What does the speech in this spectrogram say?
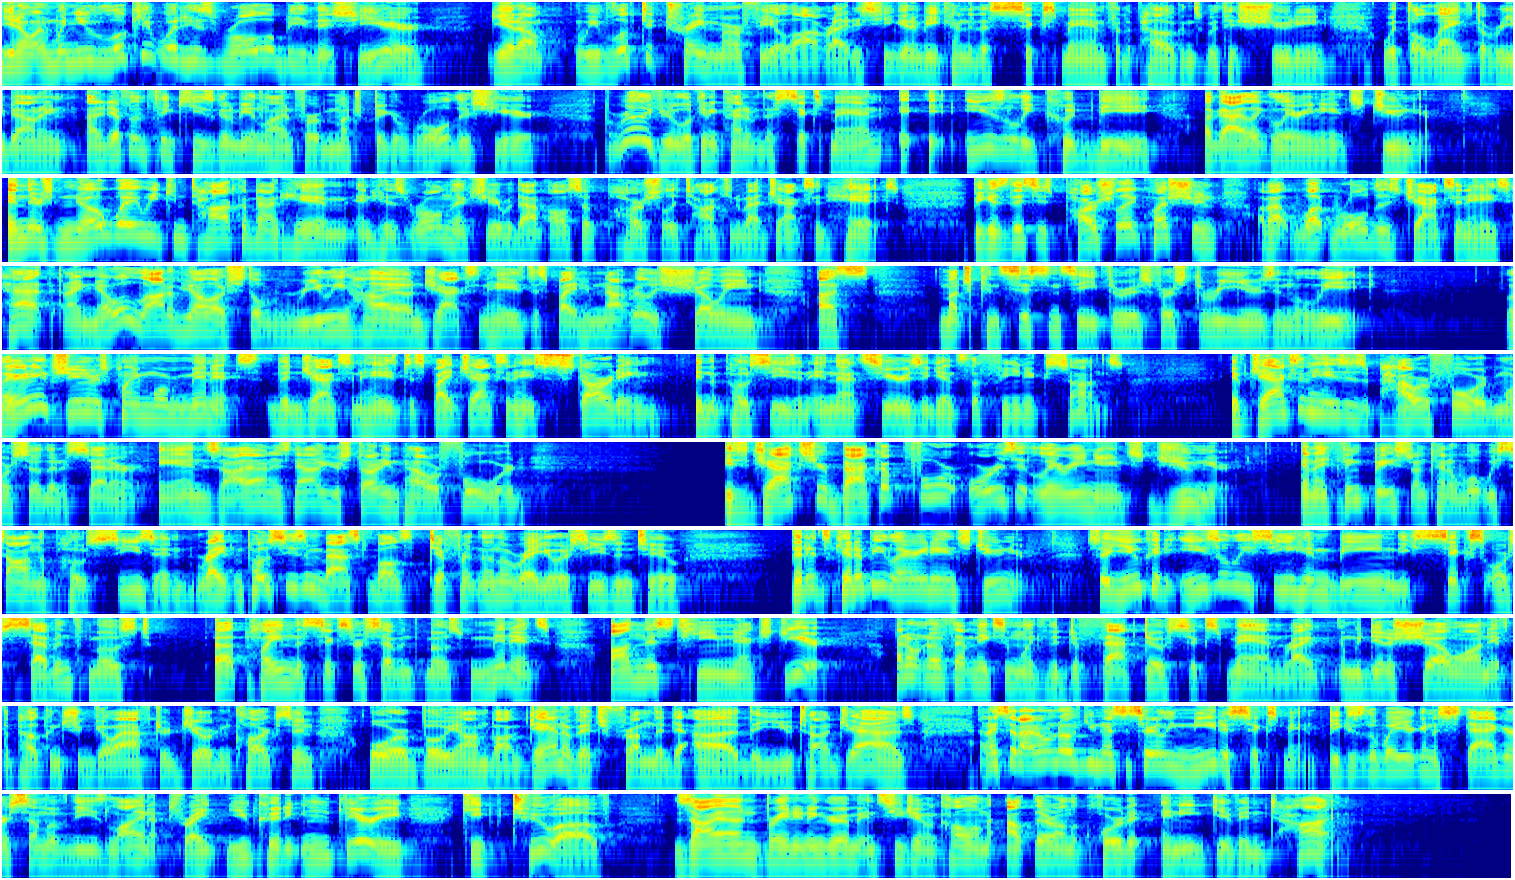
You know, and when you look at what his role will be this year, you know, we've looked at Trey Murphy a lot, right? Is he going to be kind of the six man for the Pelicans with his shooting, with the length, the rebounding? I definitely think he's going to be in line for a much bigger role this year. But really, if you're looking at kind of the six man, it, it easily could be a guy like Larry Nance Jr. And there's no way we can talk about him and his role next year without also partially talking about Jaxson Hayes because this is partially a question about what role does Jaxson Hayes have. And I know a lot of y'all are still really high on Jaxson Hayes, despite him not really showing us much consistency through his first three years in the league. Larry Nance Jr. is playing more minutes than Jaxson Hayes, despite Jaxson Hayes starting in the postseason in that series against the Phoenix Suns. If Jaxson Hayes is a power forward more so than a center, and Zion is now your starting power forward, is Jax your backup for, or is it Larry Nance Jr.? And I think based on kind of what we saw in the postseason, right? And postseason basketball is different than the regular season too, that it's going to be Larry Nance Jr. So you could easily see him being the sixth or seventh most, uh, playing the sixth or seventh most minutes on this team next year. I don't know if that makes him like the de facto sixth man, right? And we did a show on if the Pelicans should go after Jordan Clarkson or Bojan Bogdanovic from the uh, the Utah Jazz. And I said I don't know if you necessarily need a sixth man because the way you're going to stagger some of these lineups, right? You could, in theory, keep two of Zion, Brandon Ingram, and CJ McCollum out there on the court at any given time.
